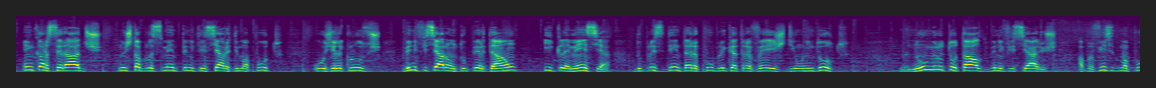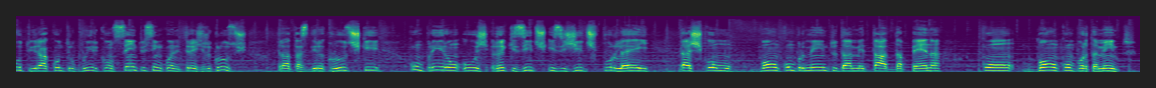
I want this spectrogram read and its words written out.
encarcerados no estabelecimento penitenciário de Maputo. Os reclusos beneficiaram do perdão e clemência do Presidente da República através de um indulto. No número total de beneficiários, a província de Maputo irá contribuir com 153 reclusos. Trata-se de reclusos que cumpriram os requisitos exigidos por lei, tais como bom cumprimento da metade da pena com bom comportamento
